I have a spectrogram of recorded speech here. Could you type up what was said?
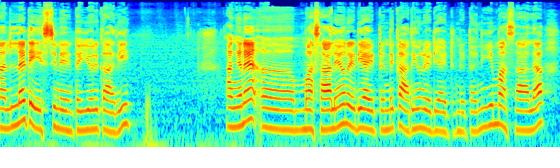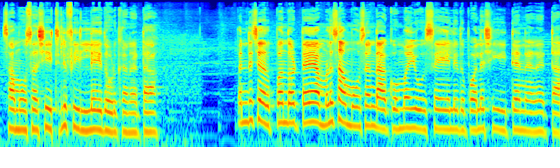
നല്ല ടേസ്റ്റ് ഉണ്ട് കേട്ടോ ഈ ഒരു കറി. അങ്ങനെ മസാലയും റെഡി ആയിട്ടുണ്ട് കറിയും റെഡി ആയിട്ടുണ്ട് കേട്ടോ ഇനി ഈ മസാല സമൂസ ഷീറ്റിൽ ഫില്ല് ചെയ്ത് കൊടുക്കണം കേട്ടോ അപ്പം എന്റെ ചെറുപ്പം തൊട്ടേ നമ്മൾ സമൂസ ഉണ്ടാക്കുമ്പോൾ യൂസ് ചെയ്യൽ ഇതുപോലെ ഷീറ്റ് തന്നെയാണ് കേട്ടോ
